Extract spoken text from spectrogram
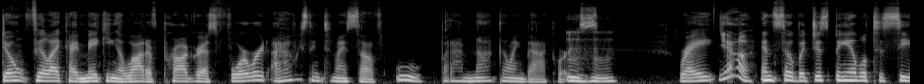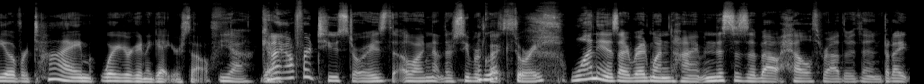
don't feel like I'm making a lot of progress forward, I always think to myself, ooh, but I'm not going backwards. Mm-hmm. Right? Yeah. And so, but just being able to see over time where you're going to get yourself. Yeah. Can I offer two stories along that? They're super I quick. stories. One is I read one time, and this is about health rather than, but I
